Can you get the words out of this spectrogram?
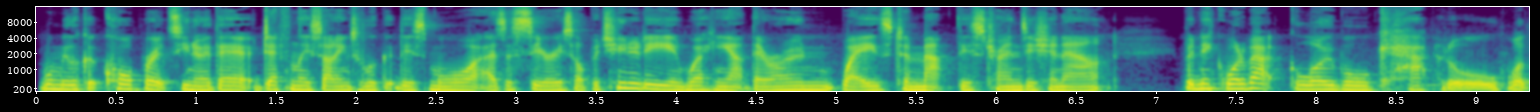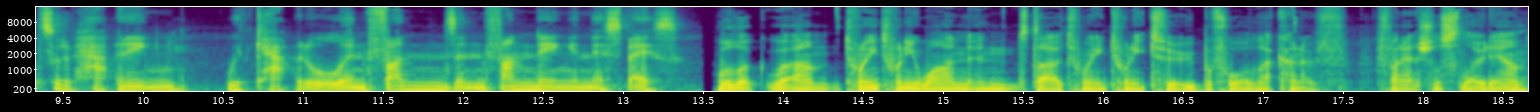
When we look at corporates, you know, they're definitely starting to look at this more as a serious opportunity and working out their own ways to map this transition out. But Nick, what about global capital? What's sort of happening with capital and funds and funding in this space? Well, look, um, 2021 and start of 2022, before that kind of financial slowdown,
